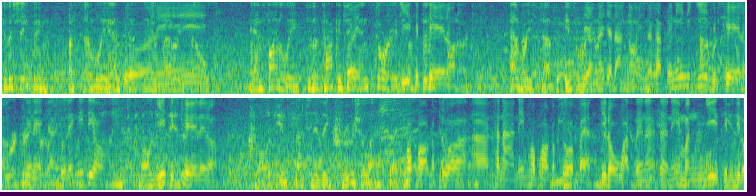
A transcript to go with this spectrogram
to the shaping, assembly, and testing of battery Good. cells, and finally to the packaging Wait, and storage of 20K finished เหรอ products. Every step is เสียงน่าจะ rigorously ดังหน่อย controlled. นะครับ ตัวนี้นี่ Our 20K เหรอ skilled ไม่ workers แน่ใจ are ตัวเล็กนิด the เดียว highest quality 20K standards. เลยเหรอ Quality inspection is a crucial aspect พ of อ our ๆกับตัว production อ่า process. ขนาดนี้พอๆกับ We ตัว have 8 established กิโล a วัตต์เลยนะ แต่นี่มัน comprehensive 20 กิโล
